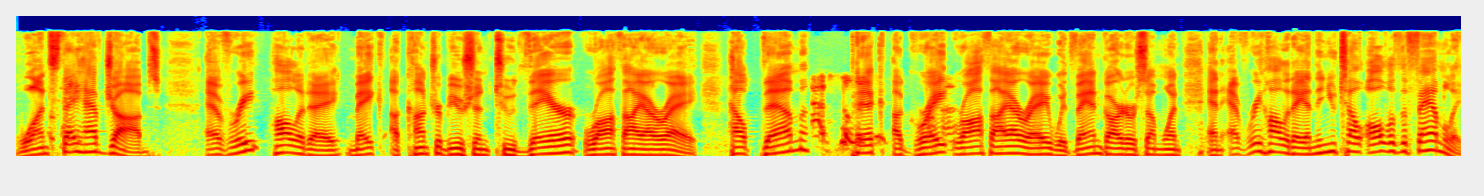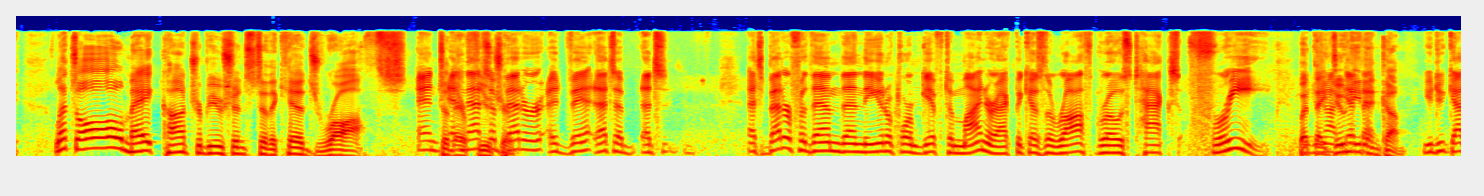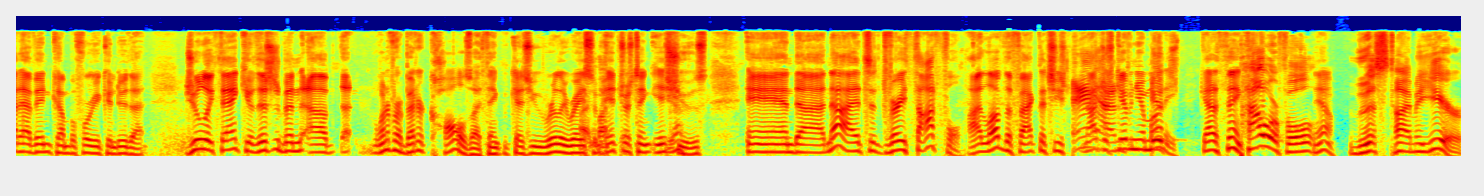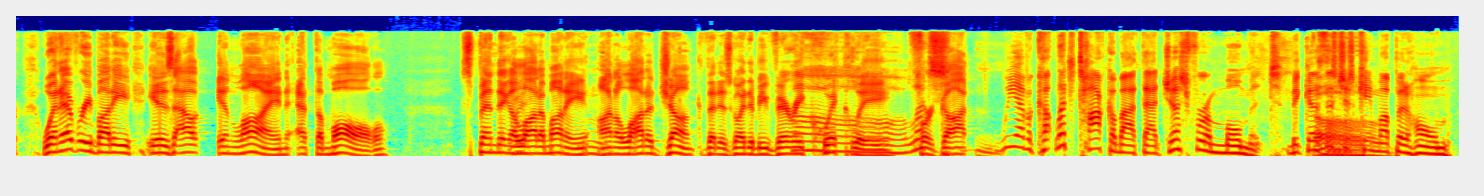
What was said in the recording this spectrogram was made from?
Once they have jobs, every holiday make a contribution to their Roth IRA. Help them Absolutely. pick a great uh-huh. Roth IRA with Vanguard or someone, and every holiday, and then you tell all of the family, let's all make contributions to the kids' Roths and to their that's future. a better advan- that's a that's that's better for them than the Uniform Gift to Minor Act because the Roth grows tax free. But You they do need that. income. You do got to have income before you can do that. Julie, thank you. This has been uh, uh, one of our better calls, I think, because you really raised some like it. interesting issues. And uh, no, it's, it's very thoughtful. I love the fact that she's not just giving you money. Got to think. Powerful Yeah. this time of year when everybody is out in line at the mall spending a lot of money on a lot of junk that is going to be very oh, quickly. Oh, let's- forgotten. We have a cut. Let's talk about that just for a moment because this just came oh. up at home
